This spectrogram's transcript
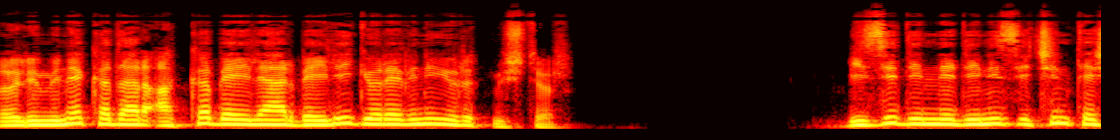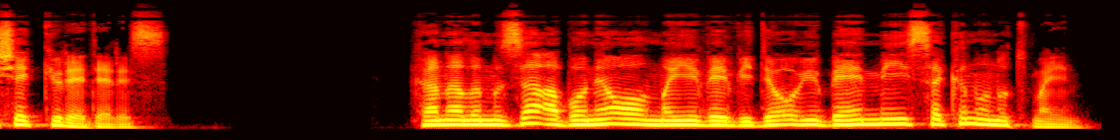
Ölümüne kadar Akka Beylerbeyliği görevini yürütmüştür. Bizi dinlediğiniz için teşekkür ederiz. Kanalımıza abone olmayı ve videoyu beğenmeyi sakın unutmayın.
